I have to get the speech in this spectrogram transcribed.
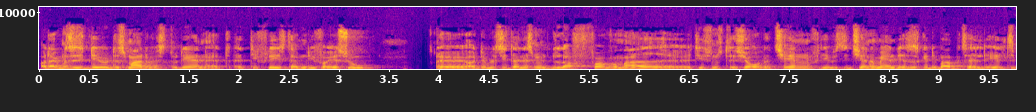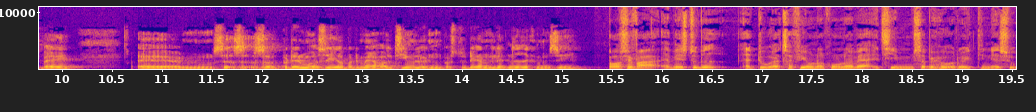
Og der kan man sige, det er jo det smarte ved studerende, at, at de fleste af dem, de får SU, øh, og det vil sige, der er ligesom et loft for, hvor meget øh, de synes, det er sjovt at tjene, fordi hvis de tjener mere end det, så skal de bare betale det hele tilbage. Øh, så, så, så på den måde, så hjælper det med at holde timelønnen på studerende lidt nede, kan man sige. Bortset fra, at hvis du ved, at du er 300-400 kroner hver i timen, så behøver du ikke din SU,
